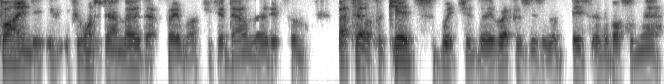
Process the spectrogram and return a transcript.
find if, if, you want to download that framework, you can download it from Battelle for Kids, which the references are the, is at the bottom there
